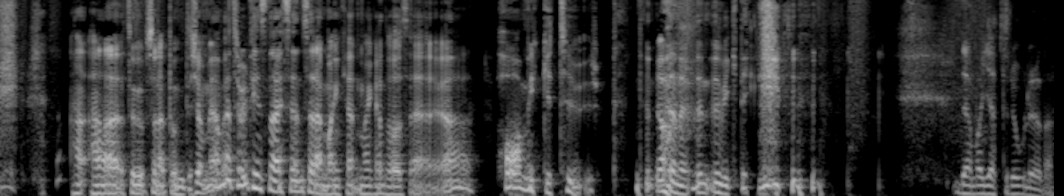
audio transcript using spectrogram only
han, han tog upp sådana punkter som, ja men jag tror det finns några sådär man kan, man kan ta så här, ja, ha mycket tur. Den, Ja. den, är, den är viktig. Den var jätterolig den där.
